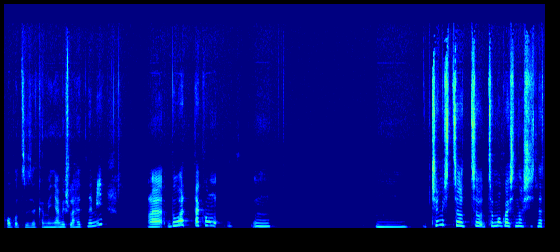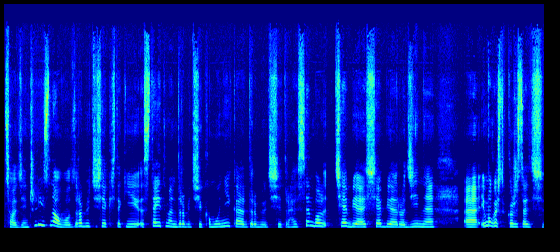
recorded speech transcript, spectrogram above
kłopot ze kamieniami szlachetnymi. Była taką mm, mm, czymś, co, co, co mogłaś nosić na co dzień, czyli znowu zrobił ci się jakiś taki statement, zrobił ci się komunikat, zrobił ci się trochę symbol ciebie, siebie, rodziny e, i mogłaś korzystać,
